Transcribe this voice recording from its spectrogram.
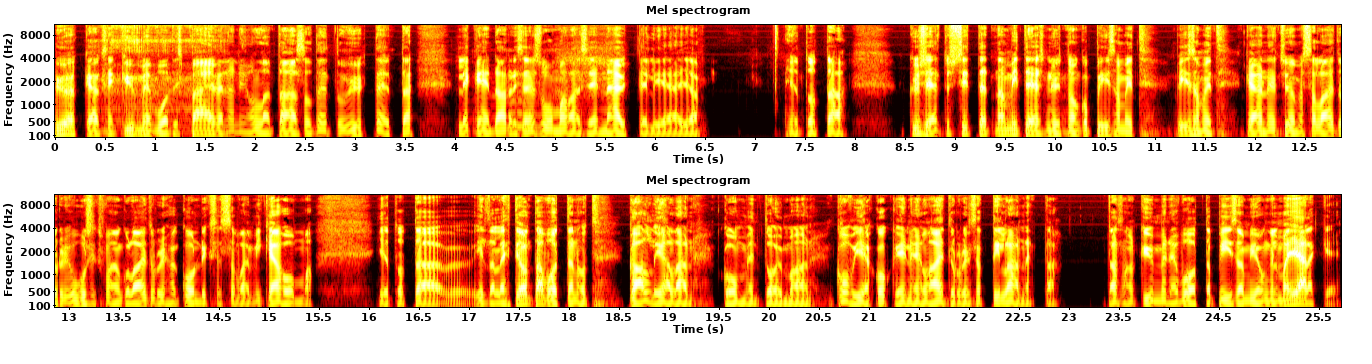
hyökkäyksen kymmenvuotispäivänä niin ollaan taas otettu yhteyttä legendaariseen suomalaiseen näyttelijään ja, ja tota, kyselty sitten, että no mites nyt, onko piisamit, piisamit käyneet syömässä laituri uusiksi vai onko laituri ihan kondiksessa vai mikä homma. Ja tota, Iltalehti on tavoittanut Kallialan kommentoimaan kovia kokeneen laiturinsa tilannetta tasan kymmenen vuotta piisamiongelman jälkeen.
